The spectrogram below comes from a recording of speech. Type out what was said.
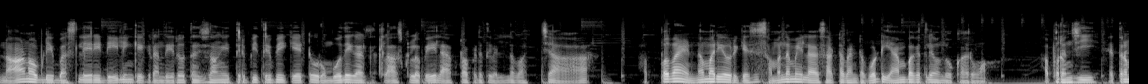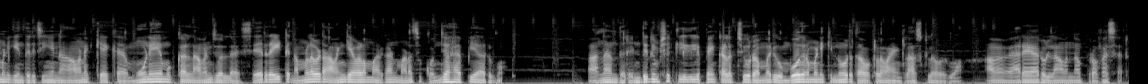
நானும் அப்படி பஸ்ஸில் ஏறி டெய்லியும் கேட்குற அந்த இருபத்தஞ்சு சாங்கையும் திருப்பி திருப்பி கேட்டு ஒரு ஒம்போதே காலத்து கிளாஸ்க்குள்ளே போய் லேப்டாப் எடுத்து வெளில வச்சா அப்போ தான் என்ன மாதிரி ஒரு கேஸ் சம்மந்தமே இல்லாத சட்டை பேண்ட்டை போட்டு என் பக்கத்துலேயே வந்து உட்காருவான். அப்புறம் ஜி எத்தனை மணிக்கு எந்திரிச்சிங்க நான் அவனை கேட்க மூணே முக்கால் அவன் சொல்ல சரி ரைட்டு நம்மளை விட அவன் எவ்வளோ இருக்கான்னு மனசு கொஞ்சம் ஹாப்பியாக இருக்கும். ஆனால் அந்த ரெண்டு நிமிஷம் கிளிகிளிப்பையும் களைச்சி விட்ற மாதிரி ஒம்போதரை மணிக்கு இன்னொரு தவக்கில் அவன் கிளாஸ்க்குள்ளே வருவான். அவன் வேறு யாரும் இல்லை அவன் தான் ப்ரொஃபஸர்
